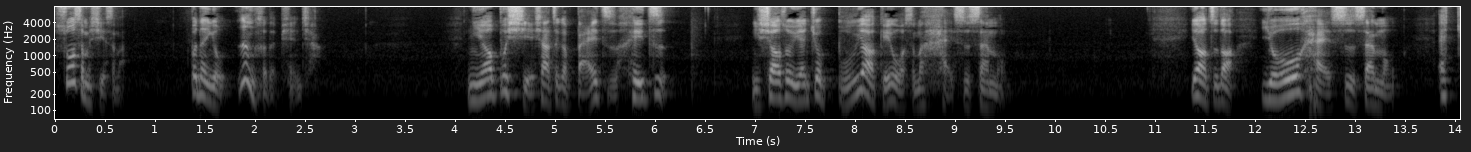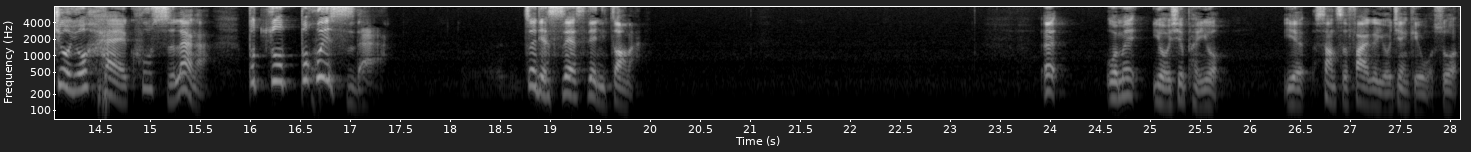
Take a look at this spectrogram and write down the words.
说什么写什么，不能有任何的偏差。你要不写下这个白纸黑字，你销售员就不要给我什么海誓山盟。要知道，有海誓山盟，哎，就有海枯石烂啊！不做不会死的。这点四 S 店你知道吗？哎，我们有些朋友也上次发一个邮件给我说，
